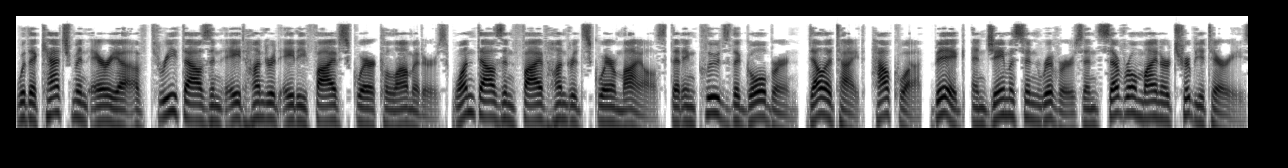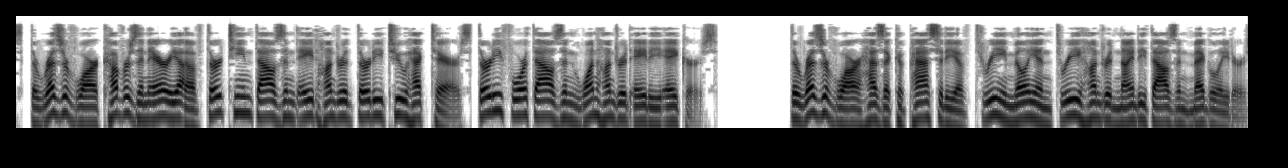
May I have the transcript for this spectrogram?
With a catchment area of 3885 square kilometers, 1500 square miles that includes the Goulburn, Delatite, Howqua, Big, and Jamieson rivers and several minor tributaries, the reservoir covers an area of 13,832 hectares, 34,180 acres. The reservoir has a capacity of 3,390,000 megaliters,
